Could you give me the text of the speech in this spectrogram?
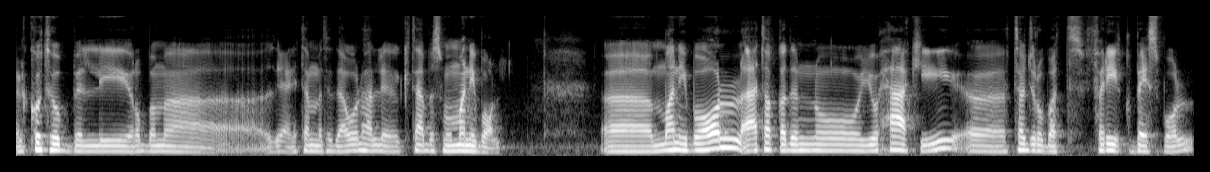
الكتب اللي ربما يعني تم تداولها اللي كتاب اسمه Moneyball Moneyball أعتقد إنه يحاكي آه، تجربة فريق بيسبول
